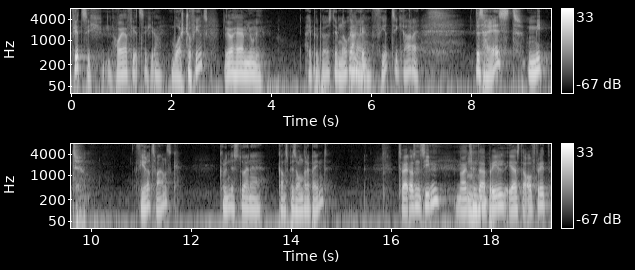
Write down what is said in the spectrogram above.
40, heuer 40, ja. Warst du schon 40? Ja, heuer im Juni. Happy Birthday im Nachhinein. Danke. 40 Jahre. Das heißt, mit 24 gründest du eine ganz besondere Band? 2007, 19. Mhm. April, erster Auftritt.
